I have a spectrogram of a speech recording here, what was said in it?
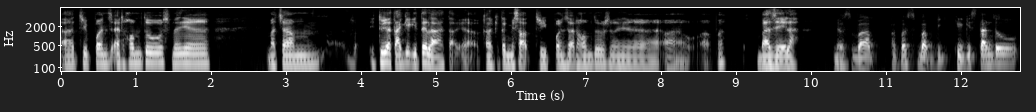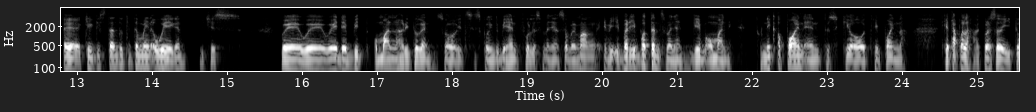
uh, three points at home tu sebenarnya macam itu je target kita lah. Tak, ya, kalau kita miss out 3 points at home tu sebenarnya uh, apa bazir lah. Ya, sebab apa sebab Kyrgyzstan tu eh Kyrgyzstan tu kita main away kan which is where where where they beat Oman lah hari tu kan. So it's, it's going to be handful lah sebenarnya. So memang very important sebenarnya game Oman ni. To nick a point and to secure 3 point lah. Okay tak apalah. Aku rasa itu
